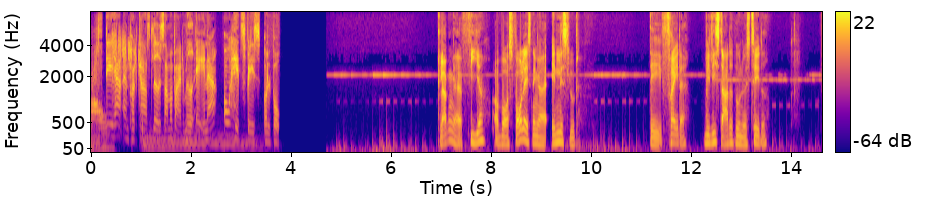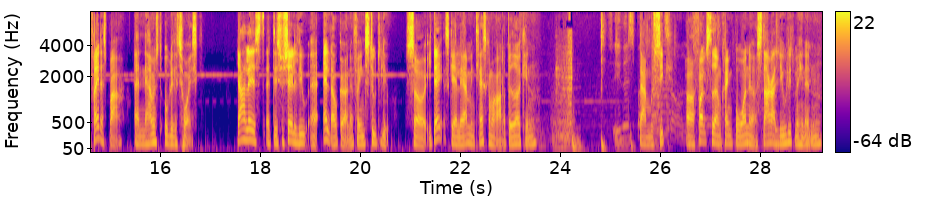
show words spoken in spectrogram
Det her er en podcast lavet i samarbejde med ANR og Headspace Aalborg. Klokken er 4, og vores forelæsninger er endelig slut. Det er fredag. Vi er lige startet på universitetet. Fredagsbar er nærmest obligatorisk. Jeg har læst, at det sociale liv er altafgørende for ens studieliv, så i dag skal jeg lære mine klassekammerater bedre at kende. Der er musik, og folk sidder omkring bordene og snakker livligt med hinanden.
